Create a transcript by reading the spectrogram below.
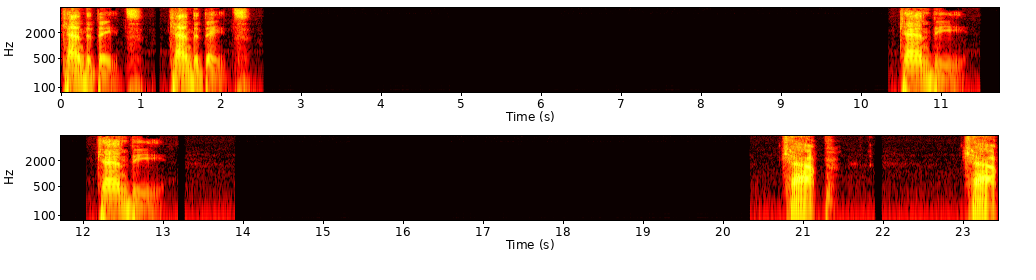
Candidate, candidate. Candy, candy. Cap, cap,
